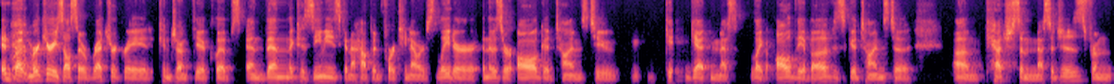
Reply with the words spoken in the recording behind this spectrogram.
and, but mercury is also retrograde conjunct the eclipse and then the cazimi is going to happen 14 hours later and those are all good times to get, get mess like all of the above is good times to um, catch some messages from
